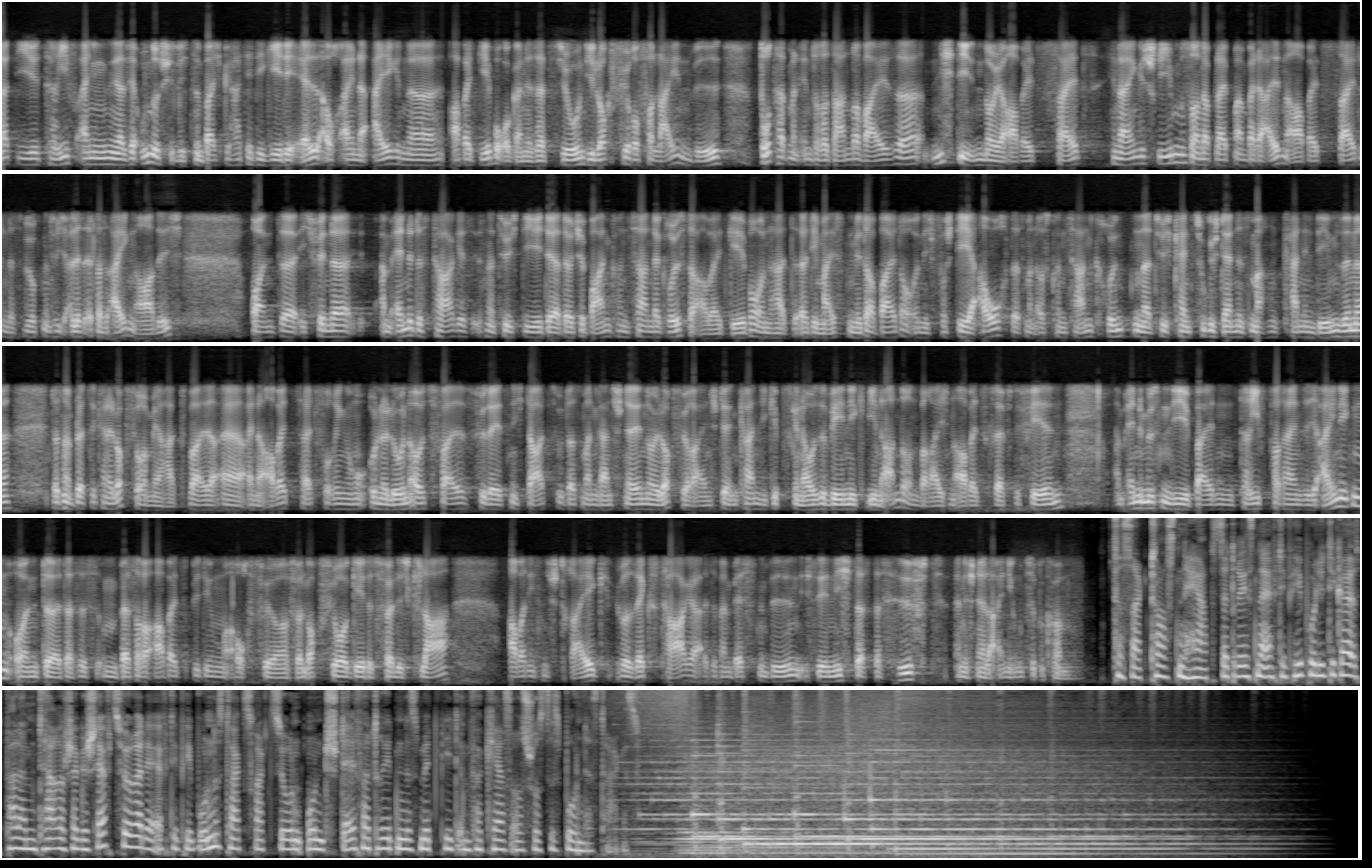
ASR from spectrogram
Na, die Tarifeinigungen sind ja sehr unterschiedlich. Zum Beispiel hat ja die GDL auch eine eigene Arbeitgeberorganisation, die Lokführer verleihen will. Dort hat man interessanterweise nicht die neue Arbeitszeit hineingeschrieben, sondern da bleibt man bei der alten Arbeitszeit und das wirkt natürlich alles etwas eigenartig. Und äh, ich finde, am Ende des Tages ist natürlich die, der Deutsche Bahnkonzern der größte Arbeitgeber und hat äh, die meisten Mitarbeiter. Und ich verstehe auch, dass man aus Konzerngründen natürlich kein Zugeständnis machen kann in dem Sinne, dass man plötzlich keine Lokführer mehr hat, weil äh, eine Arbeitszeitverringerung ohne Lohnausfall führt ja jetzt nicht dazu, dass man ganz schnell neue Lokführer einstellen kann. Die gibt es genauso wenig wie in anderen Bereichen Arbeitskräfte fehlen. Am Ende müssen die beiden Tarifparteien sich einigen und äh, dass es um bessere Arbeitsbedingungen auch für, für Lokführer geht, ist völlig klar. Aber diesen Streik über sechs Tage, also beim besten Willen, ich sehe nicht, dass das hilft, eine schnelle Einigung zu bekommen. Das sagt Thorsten Herbst. Der Dresdner FDP-Politiker ist parlamentarischer Geschäftsführer der FDP-Bundestagsfraktion und stellvertretendes Mitglied im Verkehrsausschuss des Bundestages. Musik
